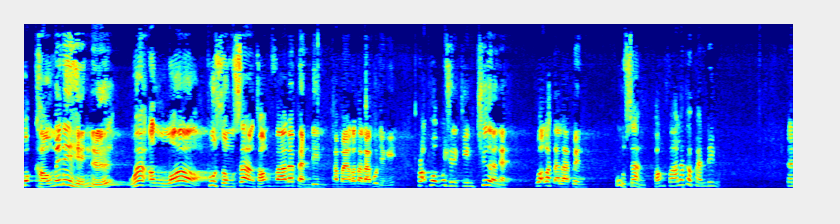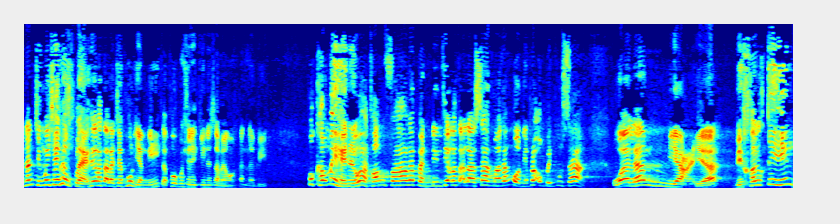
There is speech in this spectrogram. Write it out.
พวกเขาไม่ได้เห็นหรือ ว่าอัลลอฮ์ผู้ทรงสร้างท้องฟ้าและแผ่นดินทำไมอัลลอฮ์ตาลาพูดอย่างนี้ เพราะพวกมุชริกินเชื่อไงว่าอัลลอฮ์ตาลาเป็น ผู้สร้างท้องฟ้าและก็แผ่นดินดังนั้นจึงไม่ใช่เรื่องแปลกที่อัลลอฮ์ตาลาจะพูดอย่างนี้กับพวกมุชริกินในสมัยของท่านนบีพวกเขาไม่เห็นหรือว่าท้องฟ้าและแผ่นดินที่อัลลอฮ์ตาลาสร้างมาทั้งหมดเนี่ยพระองค์เป็นผู้สร้างวะลัมยะยะบิคลกิฮิน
